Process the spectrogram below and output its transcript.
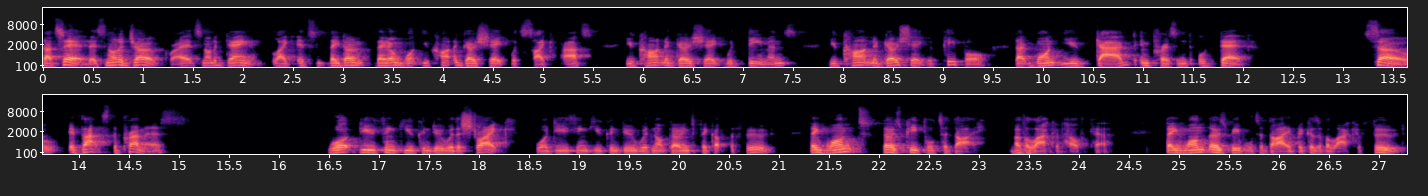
That's it. It's not a joke, right? It's not a game. Like it's they don't they don't want you can't negotiate with psychopaths. You can't negotiate with demons. You can't negotiate with people that want you gagged, imprisoned, or dead. So, if that's the premise, what do you think you can do with a strike? What do you think you can do with not going to pick up the food? They want those people to die of a mm-hmm. lack of healthcare. They want those people to die because of a lack of food,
